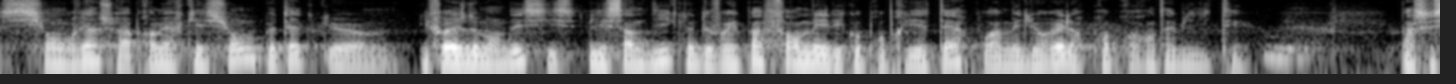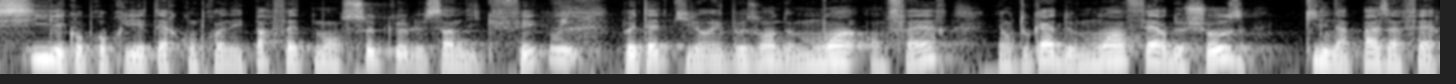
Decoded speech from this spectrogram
si on revient sur la première question, peut-être qu'il faudrait se demander si les syndics ne devraient pas former les copropriétaires pour améliorer leur propre rentabilité. Parce que si les copropriétaires comprenaient parfaitement ce que le syndic fait, peut-être qu'il aurait besoin de moins en faire, et en tout cas de moins faire de choses qu'il n'a pas à faire.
